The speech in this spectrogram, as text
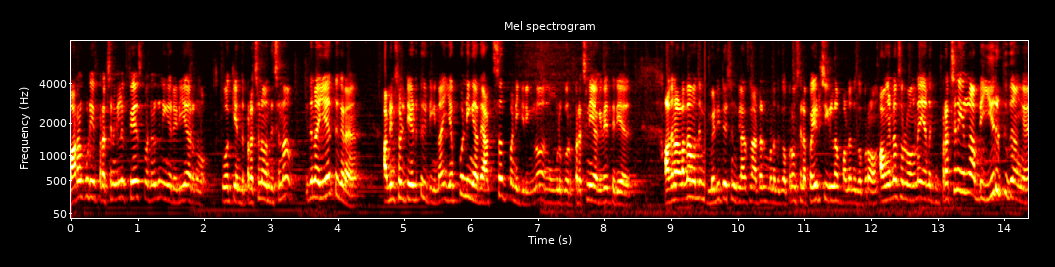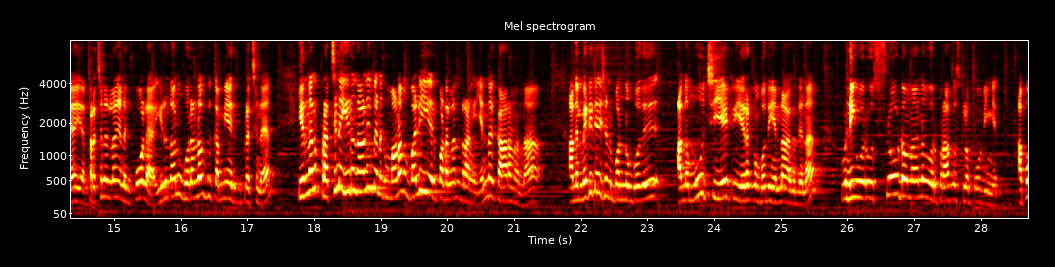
வரக்கூடிய பிரச்சனைகளை ஃபேஸ் பண்ணுறதுக்கு நீங்கள் ரெடியாக இருக்கணும். ஓகே இந்த பிரச்சனை வந்துச்சுன்னா இதை நான் ஏற்றுக்கிறேன் அப்படின்னு சொல்லிட்டு எடுத்துக்கிட்டிங்கன்னா எப்போ நீங்கள் அதை அக்செப்ட் பண்ணிக்கிறீங்களோ அது உங்களுக்கு ஒரு பிரச்சனையாகவே தெரியாது. அதனால தான் வந்து மெடிடேஷன் கிளாஸ்ல அட்டன் பண்ணதுக்கப்புறம் சில பயிற்சிகள்லாம் பண்ணதுக்கப்புறம் அவங்க என்ன சொல்லுவாங்கன்னா எனக்கு பிரச்சனைகள்லாம் அப்படி இருக்குதாங்க. பிரச்சனைலாம் எனக்கு போல இருந்தாலும் ஓரளவுக்கு கம்மியாக இருக்குது பிரச்சனை. இருந்தாலும் பிரச்சனை இருந்தாலும் எனக்கு மனம் வலி ஏற்படலைன்றாங்க. என்ன காரணம்னா அந்த மெடிடேஷன் பண்ணும்போது அந்த மூச்சு ஏற்றி இறக்கும்போது என்ன ஆகுதுன்னா நீங்கள் ஒரு ஸ்லோ டவுனான ஒரு ப்ராசஸ்க்குள்ள போவீங்க. அப்போ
